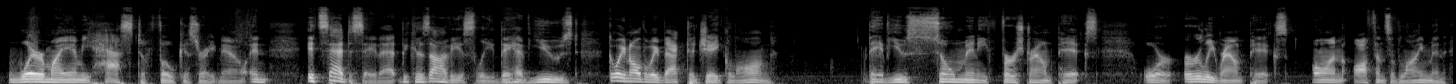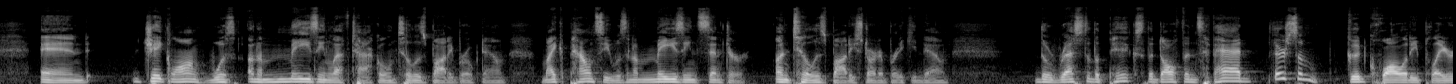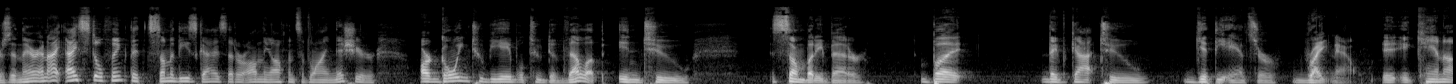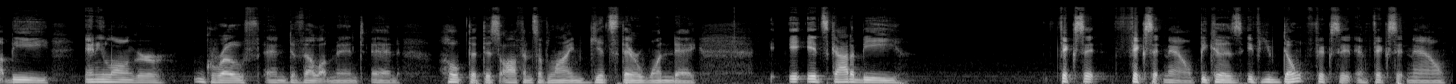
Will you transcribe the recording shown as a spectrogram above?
where Miami has to focus right now. And it's sad to say that because obviously they have used, going all the way back to Jake Long, they have used so many first round picks or early round picks on offensive linemen. And Jake Long was an amazing left tackle until his body broke down. Mike Pouncey was an amazing center until his body started breaking down. The rest of the picks the Dolphins have had, there's some good quality players in there. And I, I still think that some of these guys that are on the offensive line this year are going to be able to develop into somebody better. But they've got to get the answer right now. It, it cannot be any longer growth and development and hope that this offensive line gets there one day. It, it's got to be fix it, fix it now. Because if you don't fix it and fix it now,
